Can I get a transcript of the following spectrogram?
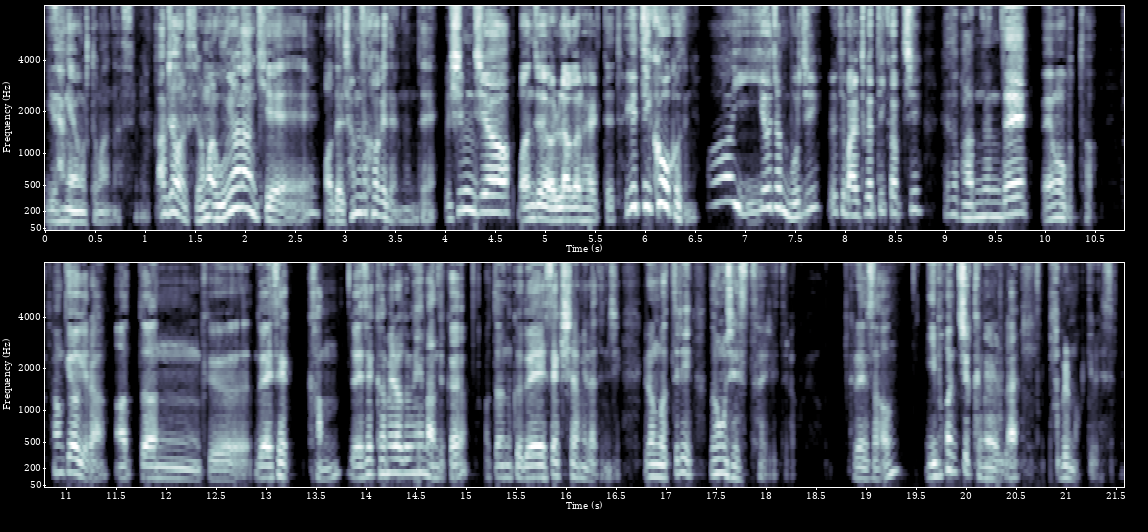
이상형을 또 만났습니다. 깜짝 놀랐어요. 정말 우연한 기회에 어딜 참석하게 됐는데 심지어 먼저 연락을 할 때 되게 띠꺼웠거든요. 아, 이 여자 뭐지? 이렇게 말투가 띠껍지? 해서 봤는데 외모부터 성격이랑 어떤 그 뇌색감, 뇌색감이라고 해 만들까요? 어떤 그 뇌의 섹시함이라든지 이런 것들이 너무 제 스타일이더라고요. 그래서 이번 주 금요일 날 밥을 먹기로 했습니다.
